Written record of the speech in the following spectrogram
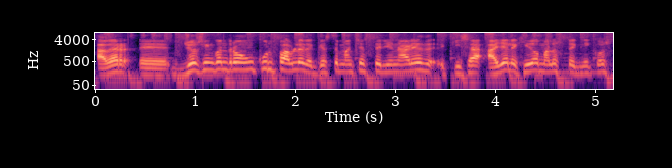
A ver, eh, yo sí encuentro un culpable de que este Manchester United quizá haya elegido malos técnicos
